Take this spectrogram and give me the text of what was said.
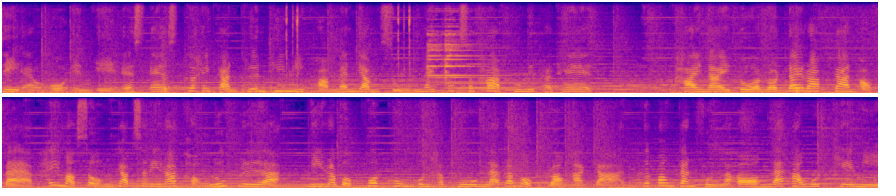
GLONASS เพื่อให้การเคลื่อนที่มีความแม่นยำสูงในทุกสภาพภูมิประเทศ ภายในตัวรถได้รับการออกแบบให้เหมาะสมกับสรีระของลูกเรือ มีระบบควบคุมอุณหภูมิและระบบกรองอากาศ เพื่อป้องกันฝุ่นละอองและอาวุธเคมี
